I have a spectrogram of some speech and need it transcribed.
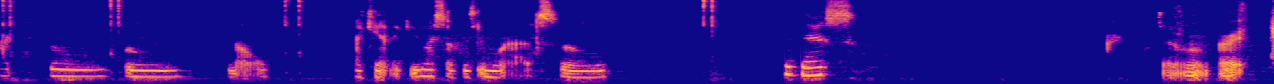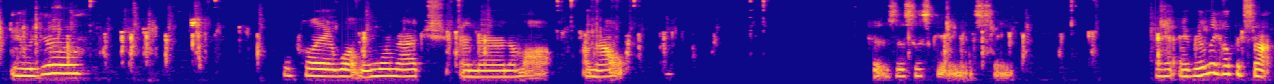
Alright, boom, boom. No. I can't make you guys suffer through more ads, so. With this. Alright, here we go. We'll play what one more match and then I'm off. I'm out. Because this is getting insane. I, I really hope it's not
